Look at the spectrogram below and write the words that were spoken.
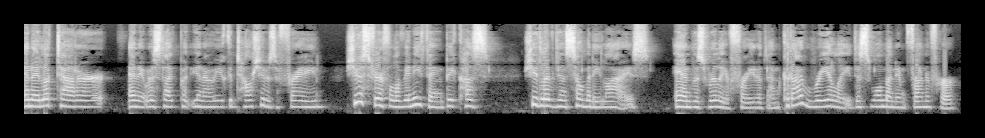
And I looked at her and it was like, but you know, you could tell she was afraid. She was fearful of anything because she'd lived in so many lies and was really afraid of them. Could I really, this woman in front of her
